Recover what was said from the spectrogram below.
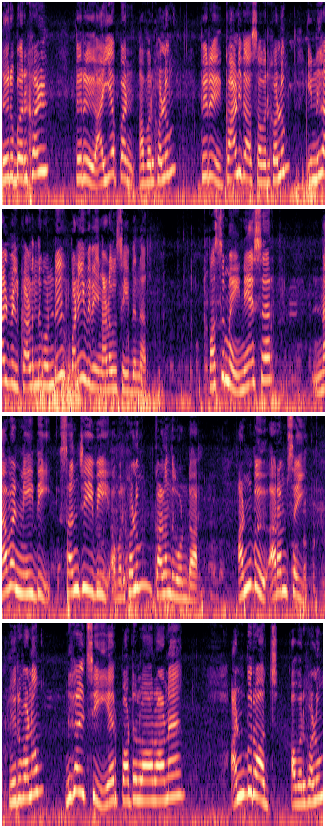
நிருபர்கள் திரு ஐயப்பன் அவர்களும் திரு காளிதாஸ் அவர்களும் இந்நிகழ்வில் கலந்து கொண்டு பனை விதை நடவு செய்தனர். பசுமை நேசர் நவநீதி சஞ்சீவி அவர்களும் கலந்து கொண்டார். அன்பு அறம் செய் நிறுவனம் நிகழ்ச்சி ஏற்பாட்டாளரான அன்புராஜ் அவர்களும்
